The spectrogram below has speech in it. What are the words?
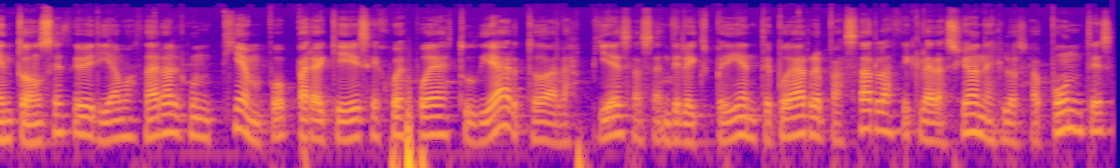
entonces deberíamos dar algún tiempo para que ese juez pueda estudiar todas las piezas del expediente, pueda repasar las declaraciones, los apuntes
